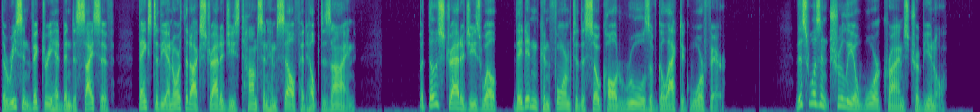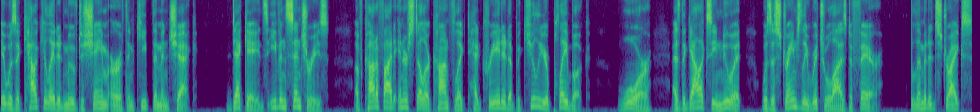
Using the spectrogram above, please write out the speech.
The recent victory had been decisive, thanks to the unorthodox strategies Thompson himself had helped design. But those strategies, well, they didn't conform to the so-called rules of galactic warfare. This wasn't truly a war crimes tribunal. It was a calculated move to shame Earth and keep them in check. Decades, even centuries, of codified interstellar conflict had created a peculiar playbook. War, as the galaxy knew it, was a strangely ritualized affair. Limited strikes,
